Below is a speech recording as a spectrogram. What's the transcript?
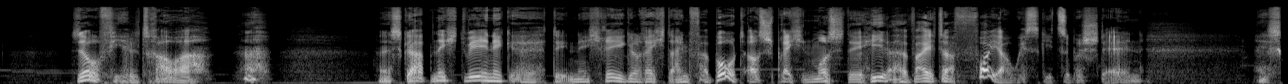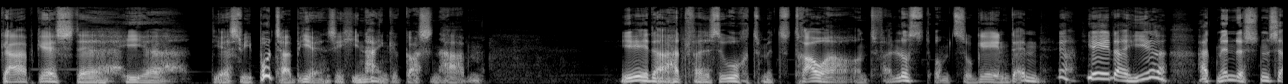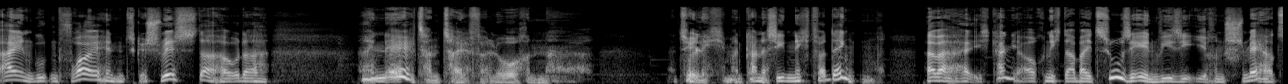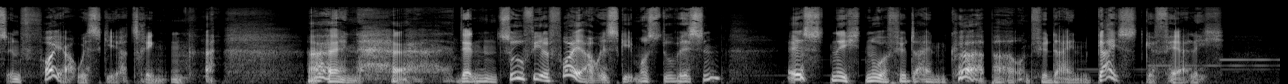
So viel Trauer. Es gab nicht wenige, denen ich regelrecht ein Verbot aussprechen musste, hier weiter Feuerwhisky zu bestellen. Es gab Gäste hier, die es wie Butterbier in sich hineingegossen haben. Jeder hat versucht, mit Trauer und Verlust umzugehen, denn ja, jeder hier hat mindestens einen guten Freund, Geschwister oder einen Elternteil verloren. Natürlich, man kann es ihnen nicht verdenken. Aber ich kann ja auch nicht dabei zusehen, wie sie ihren Schmerz in Feuerwhisky ertrinken. Nein, denn zu viel Feuerwhisky, musst du wissen, ist nicht nur für deinen Körper und für deinen Geist gefährlich.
